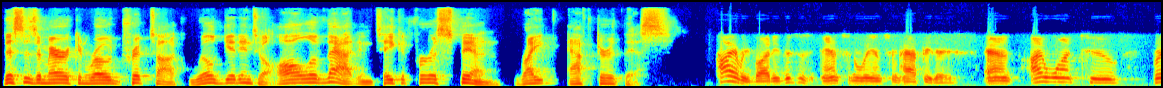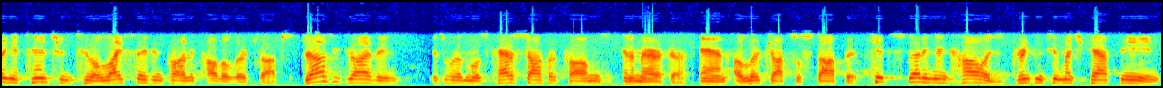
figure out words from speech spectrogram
This is American Road Trip Talk. We'll get into all of that and take it for a spin right after this. Hi, everybody. This is Anson Williams from Happy Days. And I want to bring attention to a life saving product called Alert Drops. Drowsy driving is one of the most catastrophic problems in America, and Alert Drops will stop it. Kids studying in college, drinking too much caffeine,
